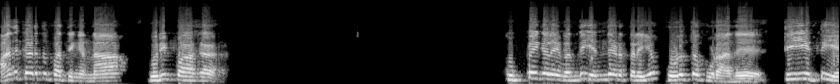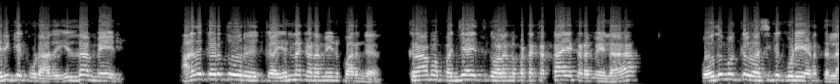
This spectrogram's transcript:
அதுக்கு அடுத்து பாத்தீங்கன்னா குறிப்பாக குப்பைகளை வந்து எந்த இடத்துலயும் கொளுத்தக்கூடாது தீயிட்டு எரிக்க கூடாது இதுதான் மெயின் அதுக்கடுத்து ஒரு என்ன கடமைன்னு பாருங்க. கிராம பஞ்சாயத்துக்கு வழங்கப்பட்ட கட்டாய கடமையில பொதுமக்கள் வசிக்கக்கூடிய இடத்துல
